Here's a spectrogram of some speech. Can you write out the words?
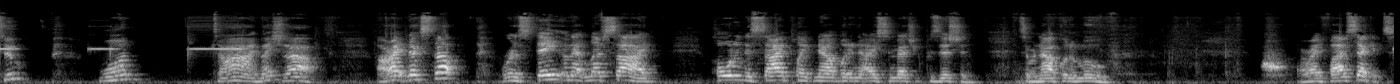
Two, one, time. Nice job. All right, next up, we're gonna stay on that left side, holding the side plank now, but in an isometric position. So we're not gonna move. All right, five seconds.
